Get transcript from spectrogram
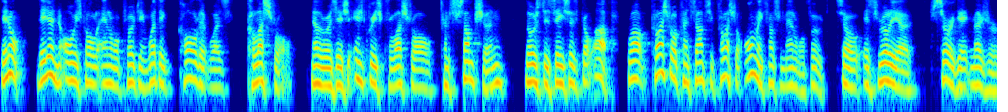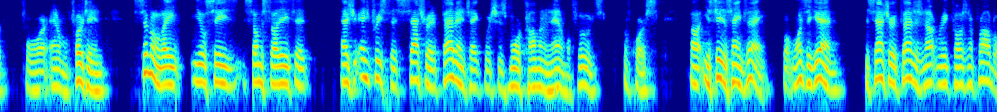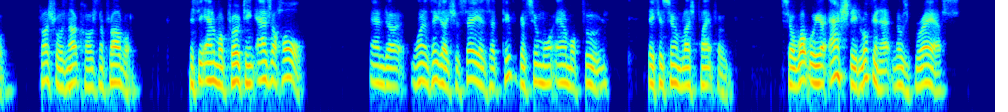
They don't they didn't always call it animal protein. What they called it was cholesterol. In other words, as you increase cholesterol consumption, those diseases go up. Well, cholesterol consumption, cholesterol only comes from animal food. So it's really a surrogate measure for animal protein. Similarly, you'll see some studies that as you increase the saturated fat intake, which is more common in animal foods, of course, uh, you see the same thing. But once again, the saturated fat is not really causing a problem. Cholesterol is not causing a problem. It's the animal protein as a whole. And uh, one of the things I should say is that people consume more animal food, they consume less plant food. So what we are actually looking at in those graphs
